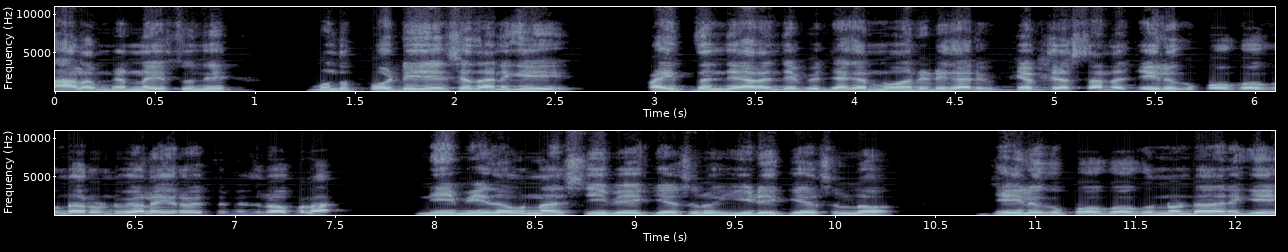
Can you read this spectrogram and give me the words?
కాలం నిర్ణయిస్తుంది. ముందు పోటీ చేసేదానికి ప్రయత్నం చేయాలని చెప్పి జగన్మోహన్ రెడ్డి గారి విజ్ఞప్తి చేస్తాను జైలుకు పోకోకుండా రెండు వేల ఇరవై తొమ్మిది లోపల నీ మీద ఉన్న సిబిఐ కేసులు ఈడీ కేసుల్లో జైలుకు పోకోకుండా ఉండడానికి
